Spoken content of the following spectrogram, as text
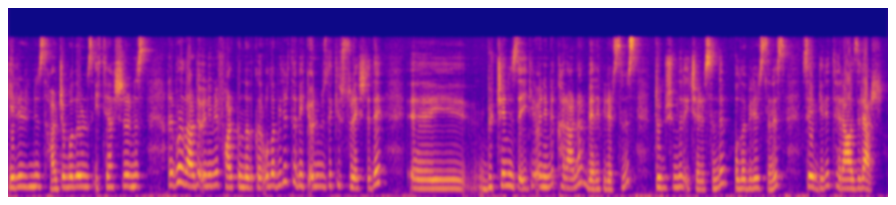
geliriniz harcamalarınız ihtiyaçlarınız hani buralarda önemli farkındalıklar olabilir Tabii ki önümüzdeki süreçte de e, bütçenizle ilgili önemli kararlar verebilirsiniz dönüşümler içerisinde olabilirsiniz sevgili teraziler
